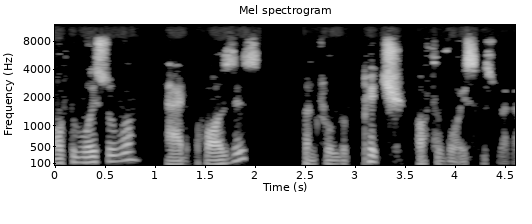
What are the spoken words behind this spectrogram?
of the voiceover, add pauses, control the pitch of the voice as well.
